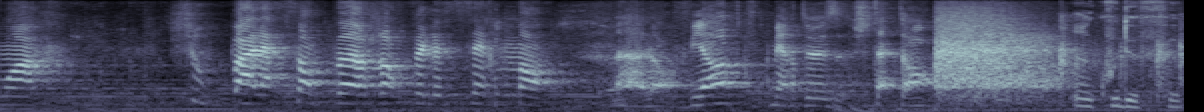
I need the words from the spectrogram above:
Moi, Choupa la sans peur, j'en fais le serment. Alors viens, petite merdeuse, je t'attends. Un coup de feu,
